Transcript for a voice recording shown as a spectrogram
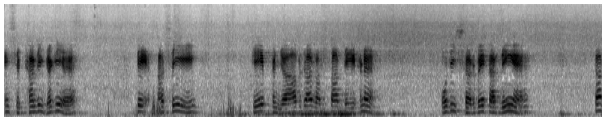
ਇਹ ਸਿੱਖਾਂ ਦੀ ਜਗ੍ਹਾ ਹੈ ਤੇ ਅਸੀਂ ਜੇ ਪੰਜਾਬ ਦਾ ਰਸਤਾ ਦੇਖਣਾ ਉਹਦੀ ਸਰਵੇ ਕਰਨੀ ਹੈ, ਤਾਂ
